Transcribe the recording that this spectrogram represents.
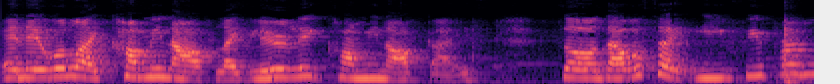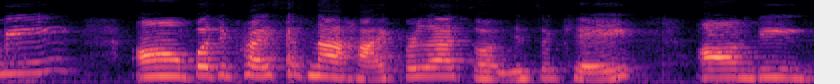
and it was like coming off like literally coming off guys. So that was a iffy for me. Um but the price is not high for that so it's okay. On the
